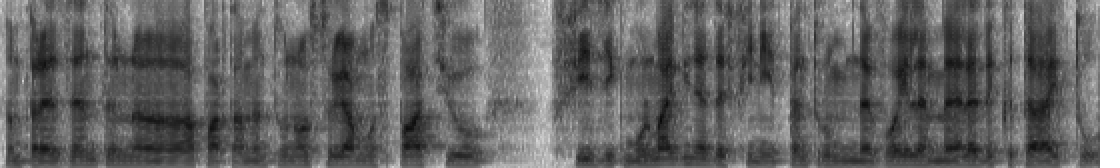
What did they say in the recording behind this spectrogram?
în prezent în uh, apartamentul nostru eu am un spațiu fizic mult mai bine definit pentru nevoile mele decât ai tu.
